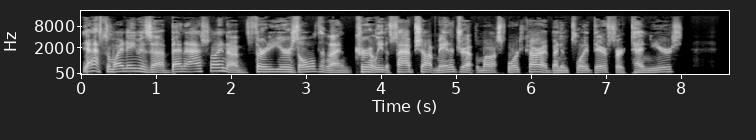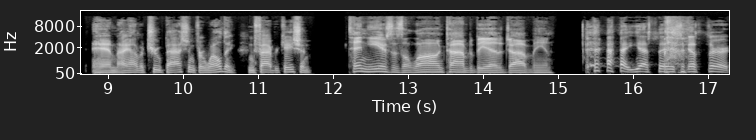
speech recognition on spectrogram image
Yeah, so my name is uh, Ben Ashline. I'm 30 years old and I'm currently the fab shop manager at Vermont Sports Car. I've been employed there for 10 years and I have a true passion for welding and fabrication. 10 years is a long time to be at a job, man. yes, yes, sir.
